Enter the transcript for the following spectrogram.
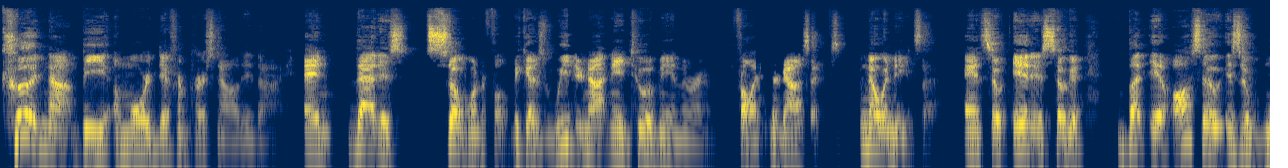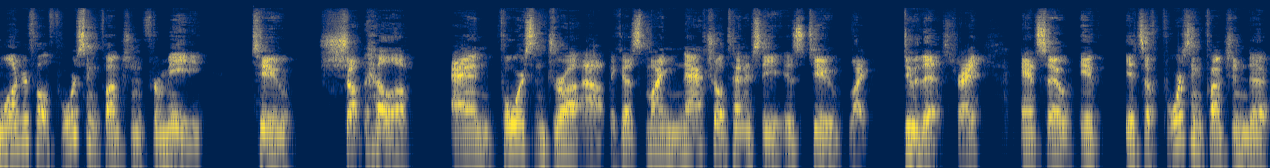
could not be a more different personality than I. And that is so wonderful because we do not need two of me in the room for like, for God's sakes. No one needs that. And so it is so good. But it also is a wonderful forcing function for me to shut the hell up and force and draw out because my natural tendency is to like do this, right? And so if it's a forcing function to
